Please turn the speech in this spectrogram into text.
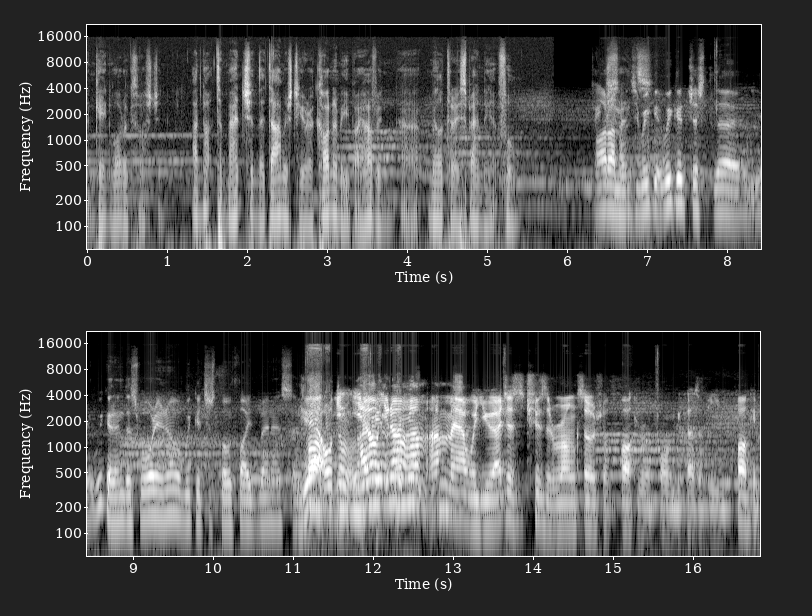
and gain war exhaustion. And not to mention the damage to your economy by having uh, military spending at full. Ottomans, we could we could just uh, we could end this war, you know. We could just both fight Venice. And Yeah, Fuck, Otto- you, you I know, mean- you know, I mean- I'm, I'm mad with you. I just choose the wrong social fucking reform because of you. Fucking.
